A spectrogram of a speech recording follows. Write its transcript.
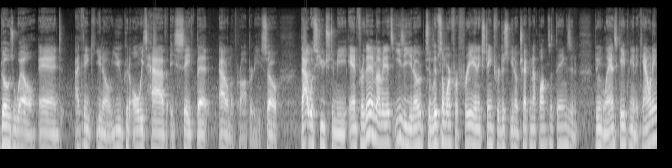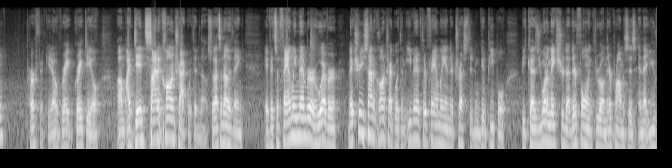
goes well. And I think, you know, you can always have a safe bet out on the property. So that was huge to me. And for them, I mean, it's easy, you know, to live somewhere for free in exchange for just, you know, checking up on some things and doing landscaping and accounting. Perfect, you know, great, great deal. Um, I did sign a contract with him though. So that's another thing. If it's a family member or whoever, make sure you sign a contract with them, even if they're family and they're trusted and good people, because you want to make sure that they're following through on their promises and that you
